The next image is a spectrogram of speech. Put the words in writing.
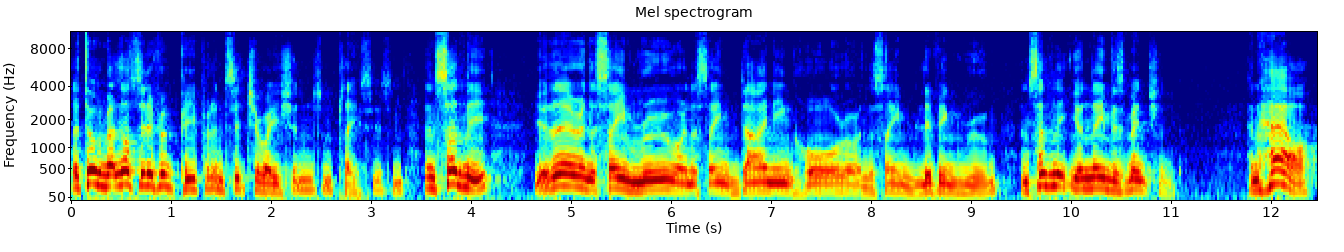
They're talking about lots of different people and situations and places, and then suddenly you're there in the same room or in the same dining hall or in the same living room, and suddenly your name is mentioned. And how,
